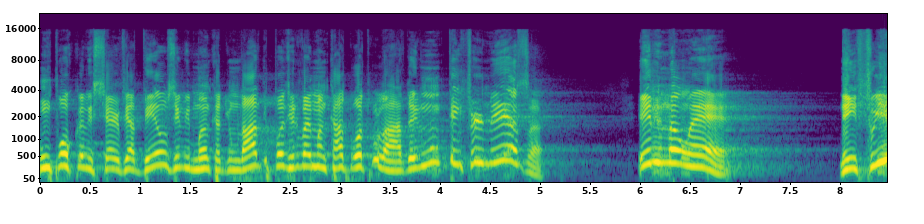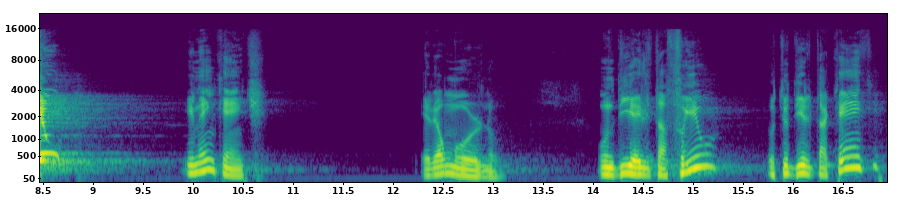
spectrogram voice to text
Um pouco ele serve a Deus, ele manca de um lado, depois ele vai mancar do outro lado. Ele não tem firmeza. Ele não é nem frio e nem quente. Ele é o morno. Um dia ele está frio, outro dia ele está quente,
